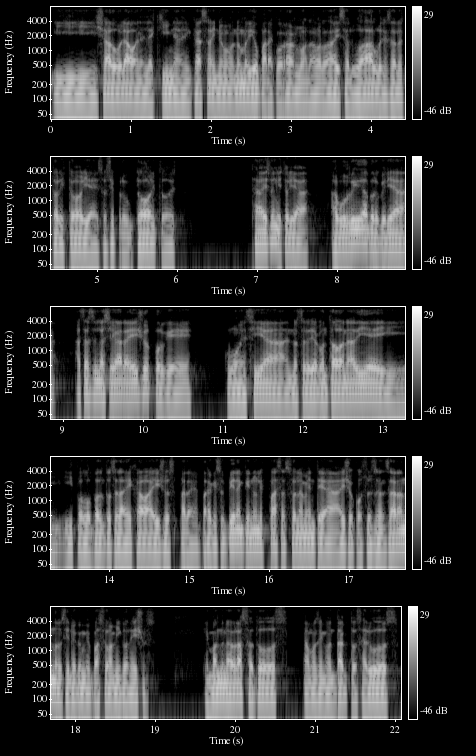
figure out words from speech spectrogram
y ya doblaban en la esquina de mi casa y no, no me dio para correrlos, la verdad, y saludarlos y hacerles toda la historia de socio productor y todo esto. Es una historia aburrida, pero quería hacérsela llegar a ellos porque como decía, no se lo había contado a nadie y, por lo pronto se la dejaba a ellos para, que supieran que no les pasa solamente a ellos con Susan Sarandon, sino que me pasó a mí con ellos. Les mando un abrazo a todos, estamos en contacto, saludos.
